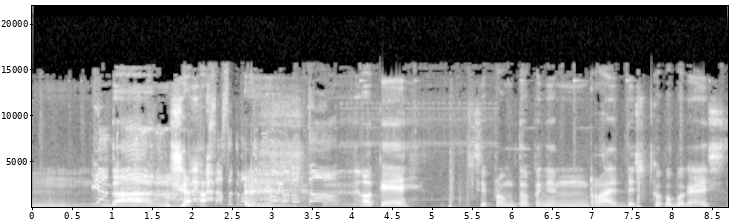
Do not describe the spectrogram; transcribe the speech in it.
Hmm, dan oke. okay si prompto pengen ride this kokobo guys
